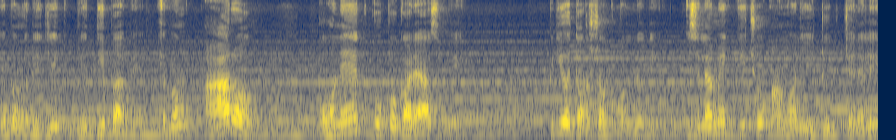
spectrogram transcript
এবং রিজিক বৃদ্ধি পাবে এবং আরও অনেক উপকারে আসবে। প্রিয় দর্শক মণ্ডলী ইসলামিক কিছু আমার ইউটিউব চ্যানেলে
